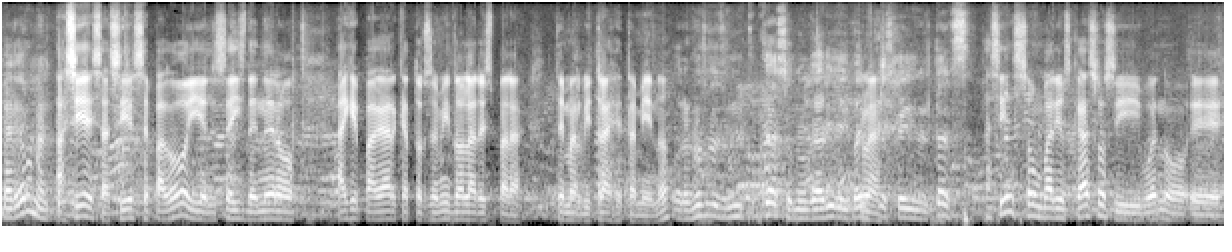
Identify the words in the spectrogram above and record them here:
¿Pagaron al TAS? Así es, así es, se pagó y el 6 de enero hay que pagar 14 mil dólares para tema arbitraje también, ¿no? Ahora, no solo es un caso, ¿no, Gary? Hay varios Claro. casos que hay en el TAS. Así es, son varios casos y bueno, eh,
